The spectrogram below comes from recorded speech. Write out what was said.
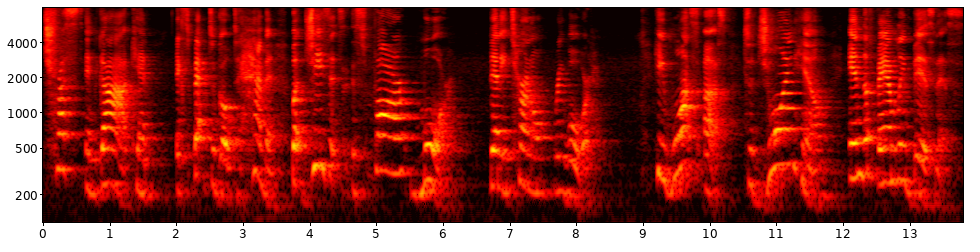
trusts in God can expect to go to heaven, but Jesus is far more than eternal reward. He wants us to join him in the family business.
